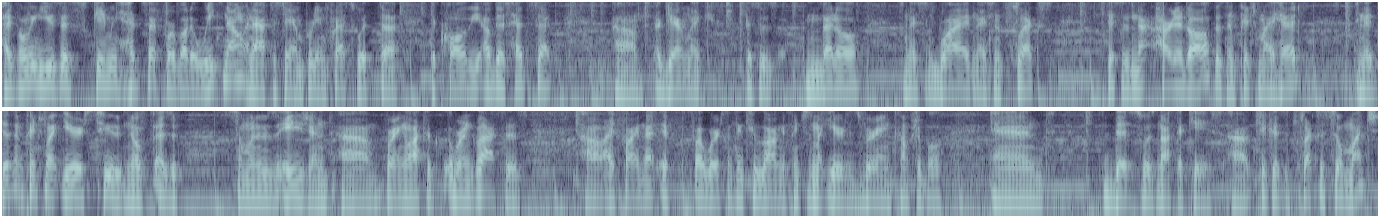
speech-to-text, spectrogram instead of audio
I've only used this gaming headset for about a week now, and I have to say I'm pretty impressed with the, the quality of this headset. Um, again, like this is metal, it's nice and wide, nice and flex. This is not hard at all, doesn't pinch my head, and it doesn't pinch my ears too. You know, as a, someone who's Asian, um, wearing lots of wearing glasses, uh, I find that if I wear something too long, it pinches my ears. It's very uncomfortable, and this was not the case uh, because it flexes so much.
